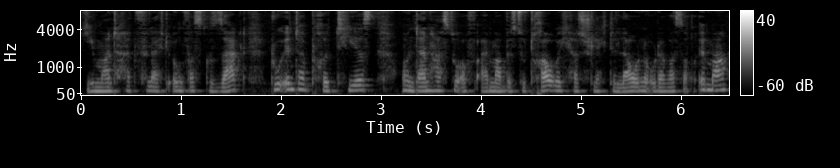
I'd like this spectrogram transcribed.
jemand hat vielleicht irgendwas gesagt, du interpretierst und dann hast du auf einmal, bist du traurig, hast schlechte Laune oder was auch immer,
